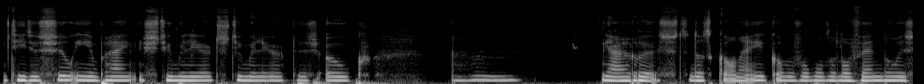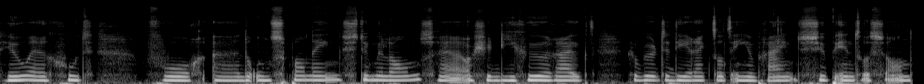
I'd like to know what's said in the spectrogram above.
die dus veel in je brein stimuleert, stimuleert dus ook um, ja, rust. Dat kan. Hè. Je kan bijvoorbeeld de lavendel is heel erg goed voor uh, de ontspanning, stimulans. Hè. Als je die geur ruikt, gebeurt er direct wat in je brein. Super interessant.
